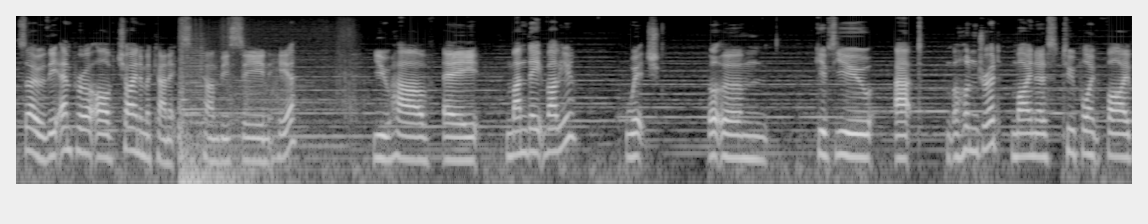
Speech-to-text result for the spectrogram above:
So, the Emperor of China mechanics can be seen here you have a mandate value, which um, gives you at 100 minus 2.5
